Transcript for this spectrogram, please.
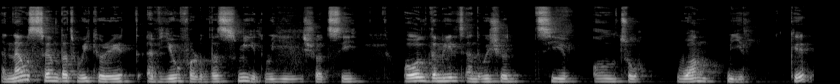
And now time that we create a view for this meal. We should see all the meals and we should see also one meal okay?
